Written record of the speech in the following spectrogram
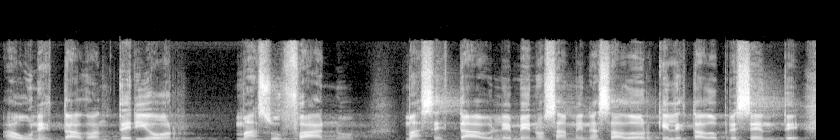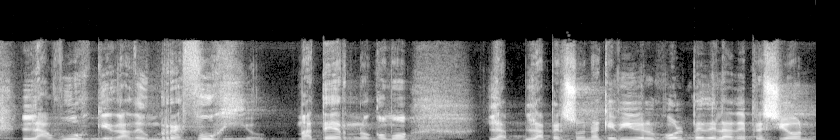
a un estado anterior, más ufano, más estable, menos amenazador que el estado presente, la búsqueda de un refugio materno, como la, la persona que vive el golpe de la depresión,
